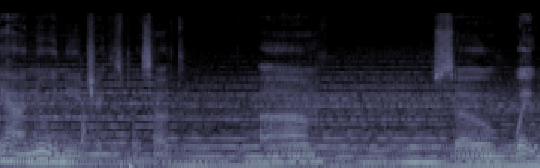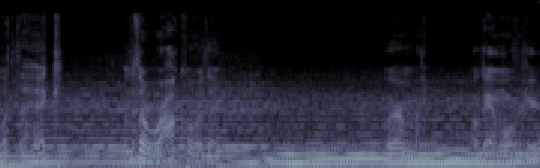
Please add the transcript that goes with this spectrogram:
Yeah, I knew we needed to check this place out. Um, so, wait, what the heck? Look at the rock over there. Where am I? Okay, I'm over here.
